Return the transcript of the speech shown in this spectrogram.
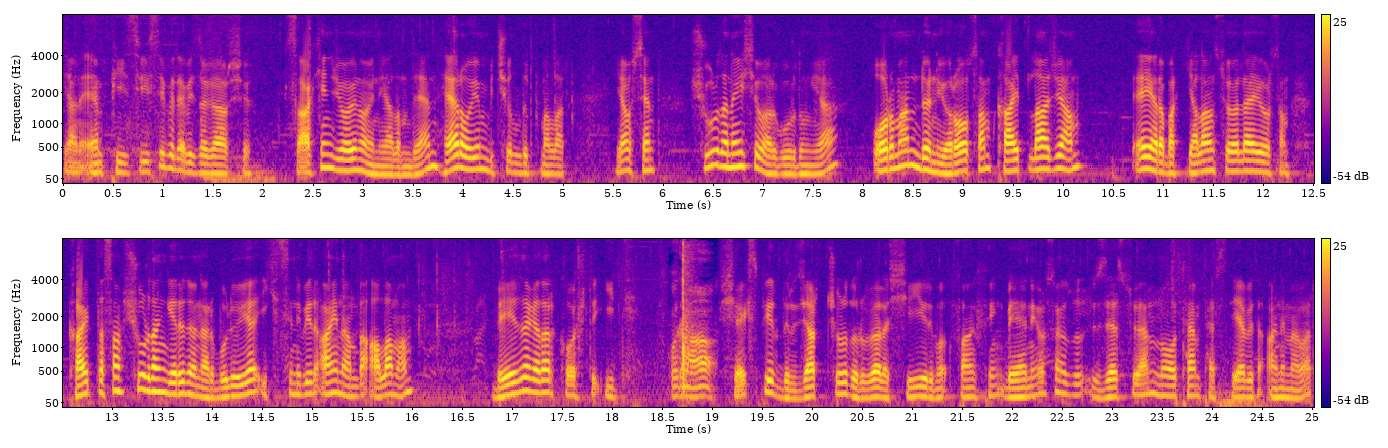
yani NPC'si bile bize karşı. Sakince oyun oynayalım diyen her oyun bir çıldırtmalar. Ya sen şurada ne işi var kurdun ya? Orman dönüyor olsam kayıtlayacağım. Eğer bak yalan söylüyorsam kayıtlasam şuradan geri döner Blue'ya ikisini bir aynı anda alamam. Beyze kadar koştu it. Shakespeare'dir, Cartçur'dur böyle şiir, funfing beğeniyorsanız Zesuen No Tempest diye bir anime var.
